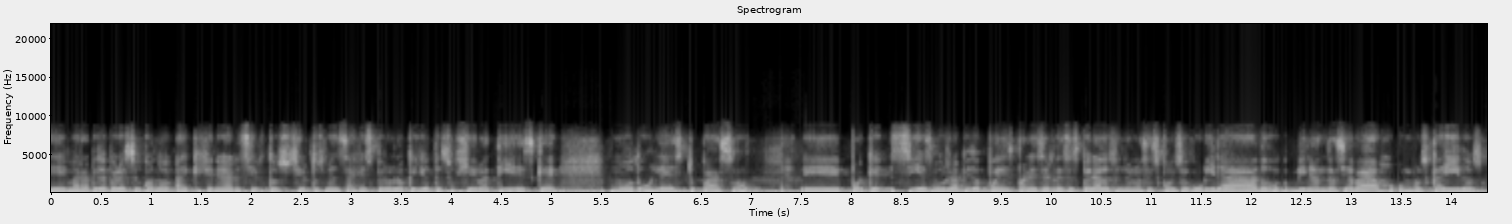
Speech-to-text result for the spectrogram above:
eh, más rápido, pero eso es cuando hay que generar ciertos, ciertos mensajes. Pero lo que yo te sugiero a ti es que modules tu paso, eh, porque si es muy rápido puedes parecer desesperado si no lo haces con seguridad, o mirando hacia abajo, hombros caídos,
